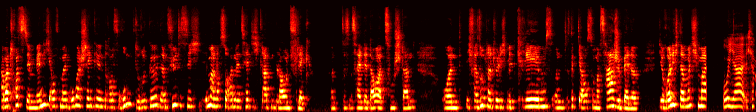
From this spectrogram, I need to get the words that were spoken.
Aber trotzdem, wenn ich auf meinen Oberschenkeln drauf rumdrücke, dann fühlt es sich immer noch so an, als hätte ich gerade einen blauen Fleck. Und das ist halt der Dauerzustand. Und ich versuche natürlich mit Cremes und es gibt ja auch so Massagebälle. Die rolle ich da manchmal Oh ja, ich habe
